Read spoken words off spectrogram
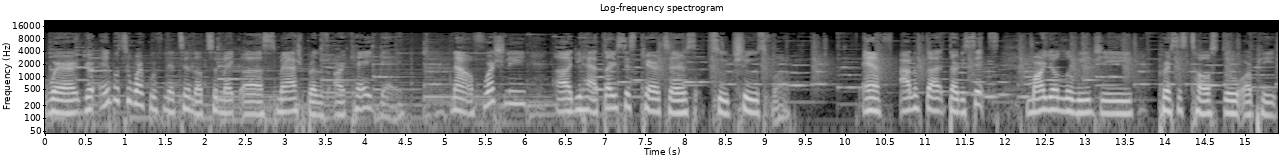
where you're able to work with Nintendo to make a Smash Brothers arcade game. Now, unfortunately, uh, you have 36 characters to choose from. And out of the 36, Mario, Luigi, Princess Toadstool, or Peach,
